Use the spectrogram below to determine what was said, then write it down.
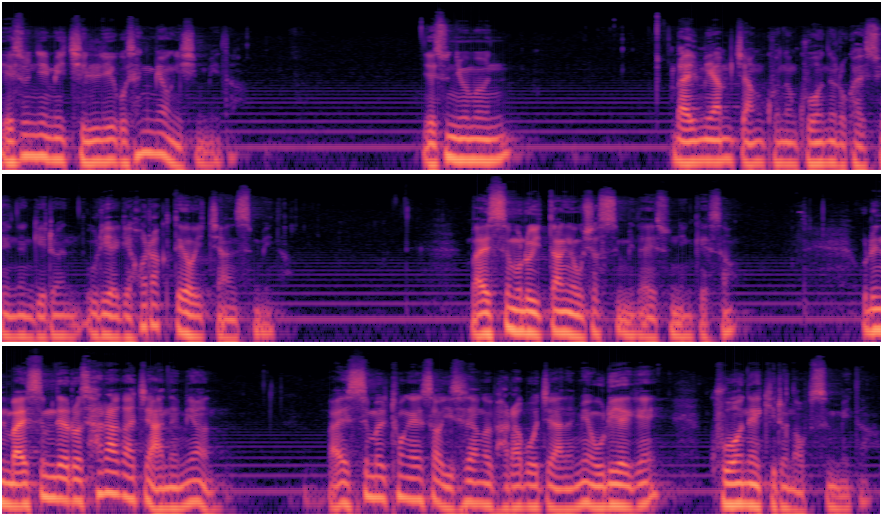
예수님이 진리고 생명이십니다. 예수님은 말미암지 않고는 구원으로 갈 수 있는 길은 우리에게 허락되어 있지 않습니다. 말씀으로 이 땅에 오셨습니다. 예수님께서 우리는 말씀대로 살아가지 않으면 말씀을 통해서 이 세상을 바라보지 않으면 우리에게 구원의 길은 없습니다.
